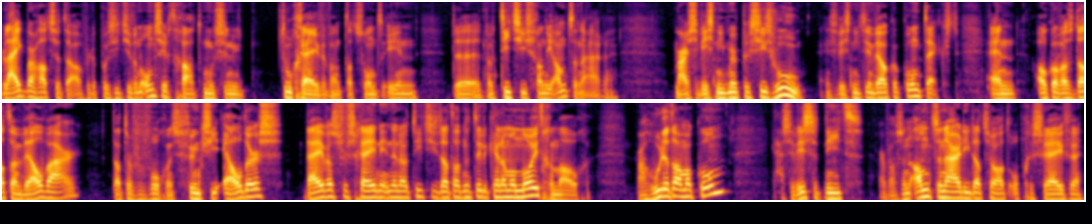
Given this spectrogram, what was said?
blijkbaar had ze het over de positie van onzicht gehad, moest ze nu toegeven, want dat stond in de notities van die ambtenaren. Maar ze wist niet meer precies hoe. En ze wist niet in welke context. En ook al was dat dan wel waar, dat er vervolgens functie elders bij was verschenen in de notities, dat had natuurlijk helemaal nooit gemogen. Maar hoe dat allemaal kon, ja, ze wist het niet. Er was een ambtenaar die dat zo had opgeschreven.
